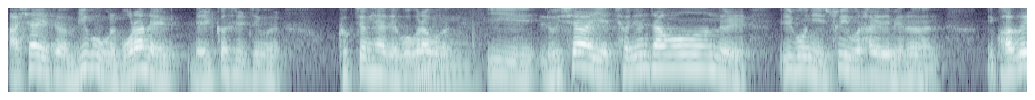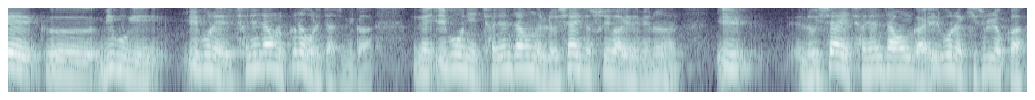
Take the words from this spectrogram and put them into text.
아시아에서 미국을 몰아낼 낼 것을 지금 걱정해야 되고 그러고 이 러시아의 천연 자원을 일본이 수입을 하게 되면은 이 과거에 그 미국이 일본의 천연 자원을 끊어버렸지 않습니까? 그러니까 일본이 천연 자원을 러시아에서 수입하게 되면은 일 러시아의 천연 자원과 일본의 기술력과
